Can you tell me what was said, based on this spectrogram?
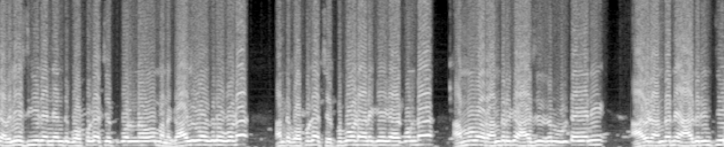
కవలేశగిరి అని ఎంత గొప్పగా చెప్పుకుంటున్నాము మన గాజువాకలో కూడా అంత గొప్పగా చెప్పుకోవడానికే కాకుండా అమ్మవారు అందరికీ ఆశీస్సులు ఉంటాయని ఆవిడ అందరినీ ఆదరించి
